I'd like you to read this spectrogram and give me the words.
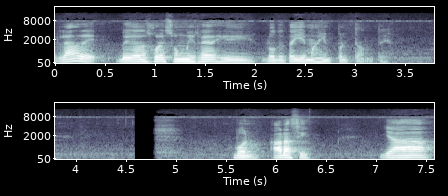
de, de cuáles son mis redes y los detalles más importantes. Bueno, ahora sí, ya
